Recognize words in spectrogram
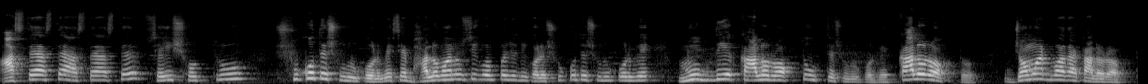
আস্তে আস্তে আস্তে আস্তে সেই শত্রু শুকোতে শুরু করবে, সে ভালো মানসিক ওপরে যদি করে শুকোতে শুরু করবে, মুখ দিয়ে কালো রক্ত উঠতে শুরু করবে, কালো রক্ত। জমাট বাঁধা কালো রক্ত।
